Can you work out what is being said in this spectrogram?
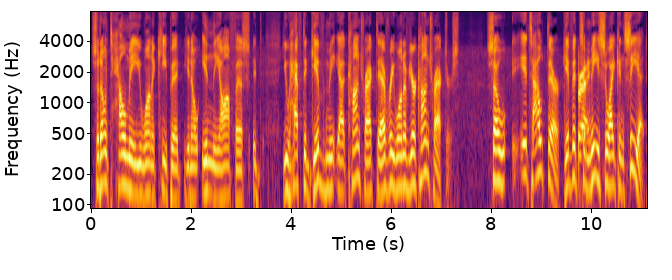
So don't tell me you want to keep it, you know, in the office. It, you have to give me a contract to every one of your contractors. So it's out there. Give it to me so I can see it.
